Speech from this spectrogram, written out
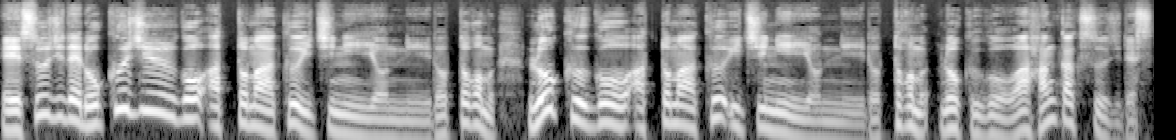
えー、数字で65アットマーク 1242.com 65アットマーク 1242.com 65は半角数字です、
